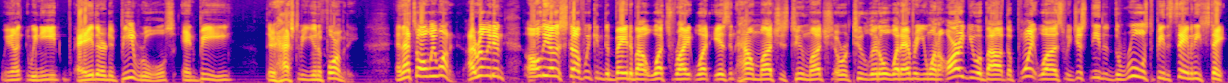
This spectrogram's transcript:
We we need a there to be rules, and b there has to be uniformity, and that's all we wanted. I really didn't. All the other stuff we can debate about what's right, what isn't, how much is too much or too little, whatever you want to argue about. The point was we just needed the rules to be the same in each state.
